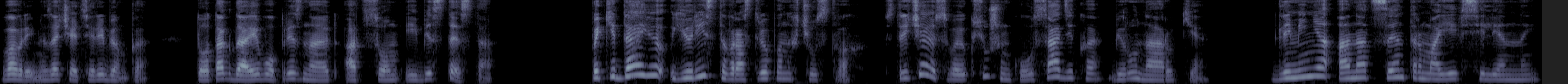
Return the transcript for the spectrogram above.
во время зачатия ребенка, то тогда его признают отцом и без теста. Покидаю юриста в растрепанных чувствах. Встречаю свою Ксюшеньку у садика, беру на руки. Для меня она центр моей вселенной,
